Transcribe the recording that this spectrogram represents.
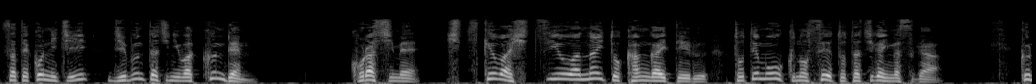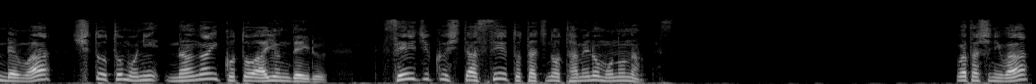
さて今日、自分たちには訓練、懲らしめ、しつけは必要はないと考えているとても多くの生徒たちがいますが、訓練は主と共に長いことを歩んでいる成熟した生徒たちのためのものなのです。私には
